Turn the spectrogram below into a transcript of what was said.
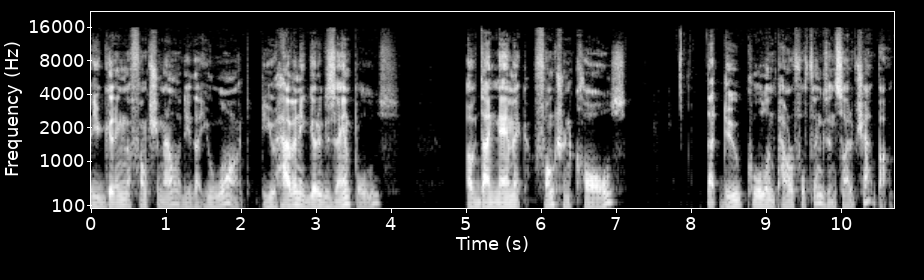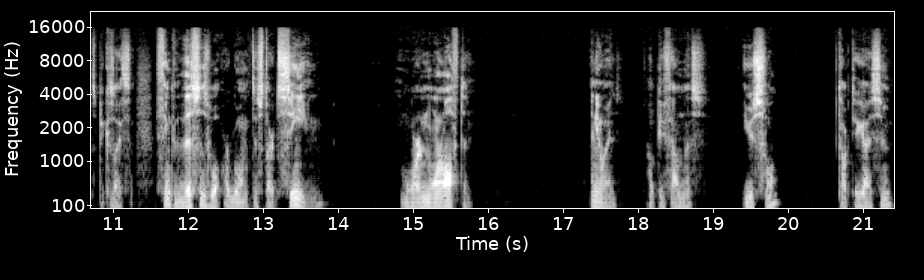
Are you getting the functionality that you want? Do you have any good examples of dynamic function calls that do cool and powerful things inside of chatbots? Because I th think this is what we're going to start seeing more and more often. Anyways, hope you found this useful. Talk to you guys soon.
